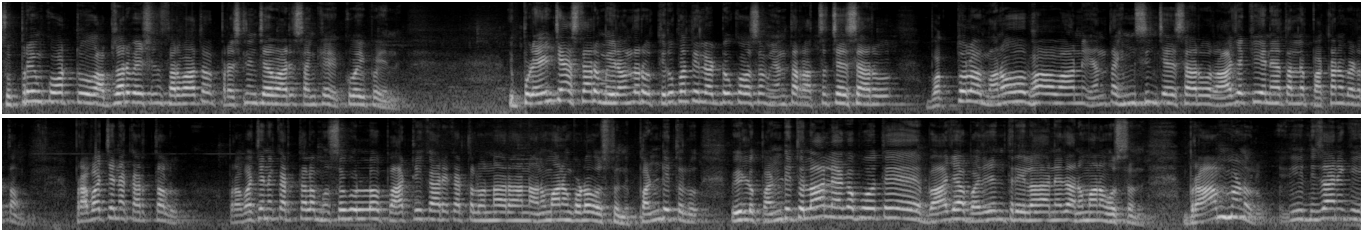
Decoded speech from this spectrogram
సుప్రీంకోర్టు అబ్జర్వేషన్ తర్వాత ప్రశ్నించే వారి సంఖ్య ఎక్కువైపోయింది. ఇప్పుడు ఏం చేస్తారు? మీరందరూ తిరుపతి లడ్డు కోసం ఎంత రచ్చ చేశారు? భక్తుల మనోభావాన్ని ఎంత హింసించేశారు? రాజకీయ నేతల్ని పక్కన పెడతాం. ప్రవచనకర్తలు ప్రవచనకర్తల ముసుగుల్లో పార్టీ కార్యకర్తలు ఉన్నారా అన్న అనుమానం కూడా వస్తుంది. పండితులు వీళ్ళు పండితులా లేకపోతే బాజా భజంత్రిలా అనేది అనుమానం వస్తుంది. బ్రాహ్మణులు ఈ నిజానికి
